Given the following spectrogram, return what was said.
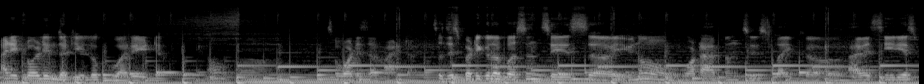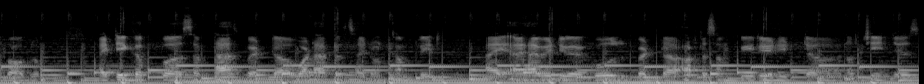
And he told him that you look worried you know. So what is the matter? So this particular person says uh, you know what happens is like uh, i have a serious problem. I take up uh, some task but uh, what happens i don't complete. I, I have a goal but uh, after some period it uh, you know, changes.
